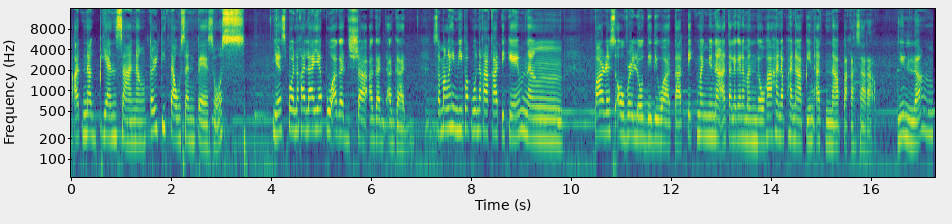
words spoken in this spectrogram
at nagpiyansa ng 30,000 pesos. Yes po, nakalaya po agad siya, agad-agad. Sa mga hindi pa po nakakatikim ng Pares Overload ni Diwata, tikman nyo na at talaga naman daw hahanap-hanapin at napakasarap. Yun lang.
